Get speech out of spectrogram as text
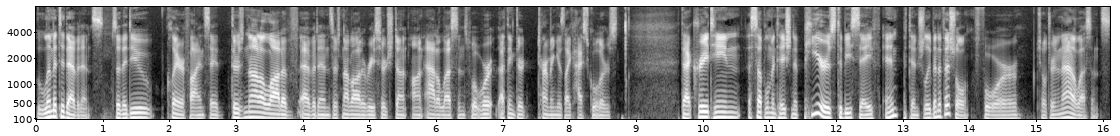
limited evidence. So they do clarify and say there's not a lot of evidence. There's not a lot of research done on adolescents. What we're I think they're terming is like high schoolers. That creatine supplementation appears to be safe and potentially beneficial for children and adolescents.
